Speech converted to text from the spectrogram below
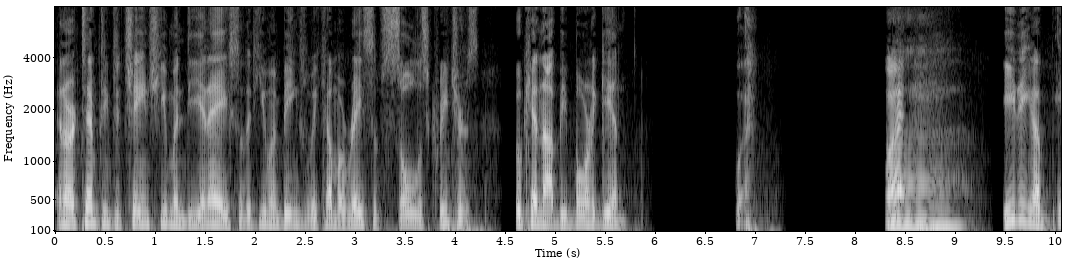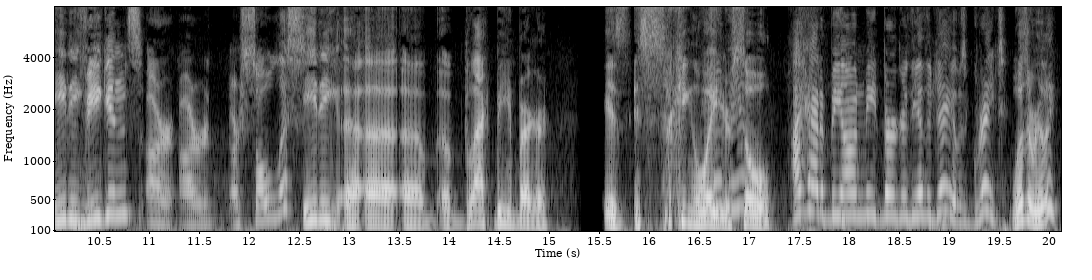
and are attempting to change human DNA so that human beings will become a race of soulless creatures who cannot be born again. What? Uh, Eating a eating Vegans are are are soulless. eating a, a, a, a black bean burger is is sucking away Hey, your man. soul. I had a Beyond Meat burger the other day. It was great. Was it really?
